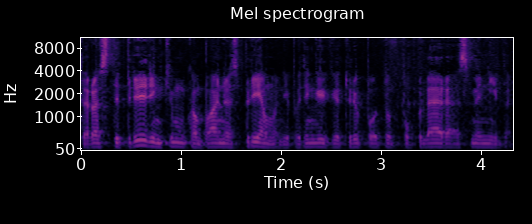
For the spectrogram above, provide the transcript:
Tai yra stipri rinkimų kampanijos priemonė, ypatingai kai turi populiarią asmenybę.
